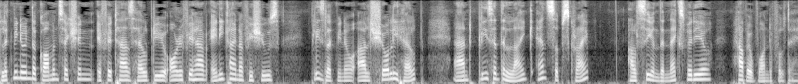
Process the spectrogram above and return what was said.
Let me know in the comment section if it has helped you or if you have any kind of issues. Please let me know. I'll surely help. And please hit the like and subscribe. I'll see you in the next video. Have a wonderful day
